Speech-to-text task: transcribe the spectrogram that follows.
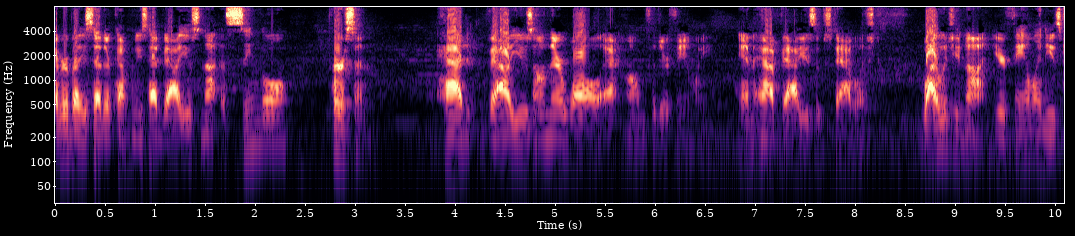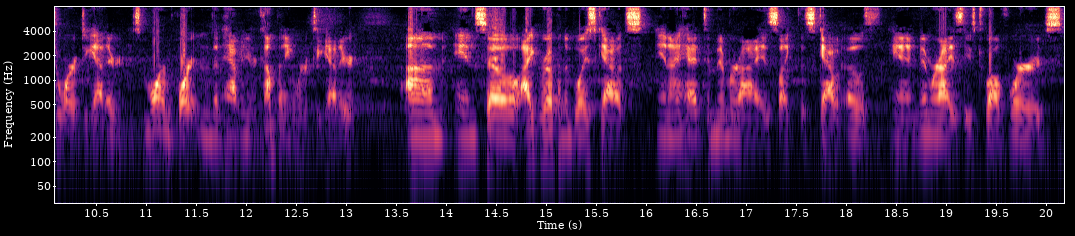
Everybody said their companies had values. Not a single person had values on their wall at home for their family and have values established. Why would you not? Your family needs to work together. It's more important than having your company work together. Um, and so I grew up in the Boy Scouts and I had to memorize like the Scout Oath and memorize these 12 words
